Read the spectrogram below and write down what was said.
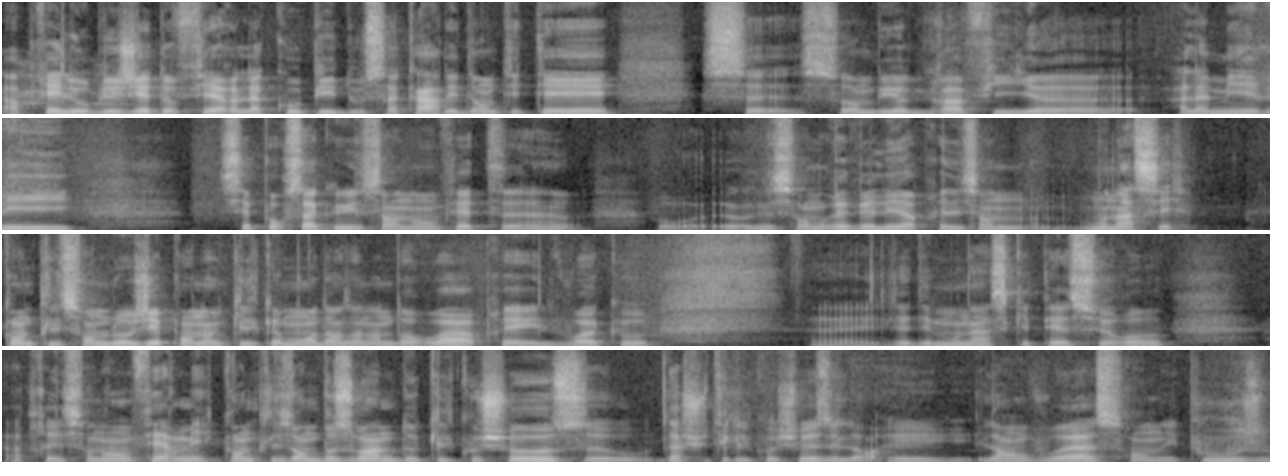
Après, il est obligé de faire la copie de sa carte d'identité, son biographie euh, à la mairie. C'est pour ça qu'ils sont en fait, ils sont révélés, après ils sont menacés quand ils sont logés pendant quelques mois dans un endroit, après ils voient qu'il euh, y a des menaces qui pèsent sur eux. Après, ils sont enfermés. Quand ils ont besoin de quelque chose ou d'acheter quelque chose, ils, il envoient son épouse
